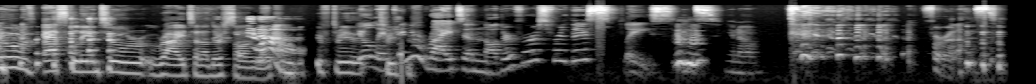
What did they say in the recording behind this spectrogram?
we'll ask Lin to write another song. like, Yeah. with three, Yo, Lin, three can you write another verse for this, please? Mhm. You know, for us.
